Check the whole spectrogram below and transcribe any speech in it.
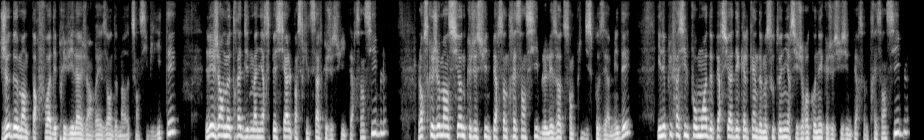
Je demande parfois des privilèges en raison de ma haute sensibilité. Les gens me traitent d'une manière spéciale parce qu'ils savent que je suis hypersensible. Lorsque je mentionne que je suis une personne très sensible, les autres sont plus disposés à m'aider. Il est plus facile pour moi de persuader quelqu'un de me soutenir si je reconnais que je suis une personne très sensible.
